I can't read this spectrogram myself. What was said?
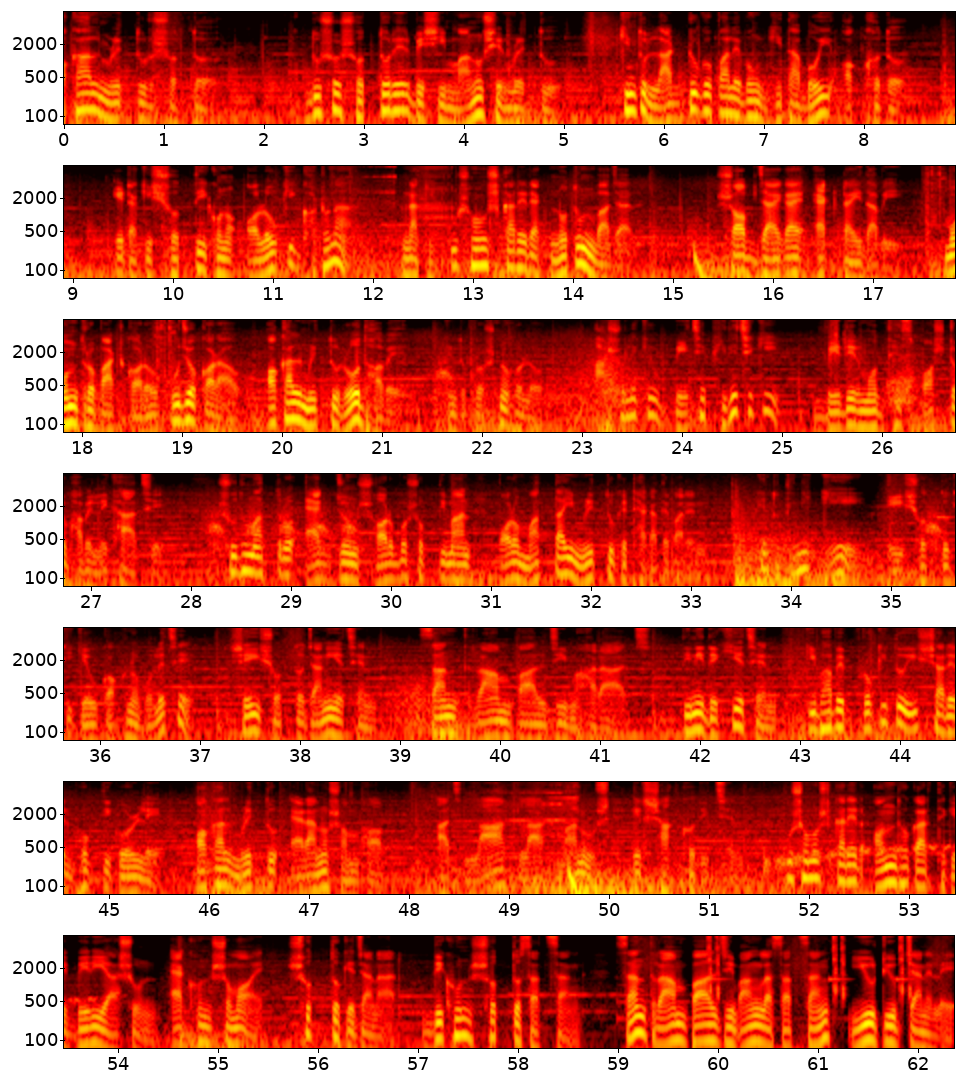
অকাল মৃত্যুর সত্য। দুশো সত্তরের বেশি মানুষের মৃত্যু, কিন্তু লাড্ডু গোপাল এবং গীতা বই অক্ষত। এটা কি সত্যি কোনো অলৌকিক ঘটনা, নাকি কুসংস্কারের এক নতুন বাজার? সব জায়গায় একটাই দাবি, মন্ত্র পাঠ করো, পুজো করাও, অকাল মৃত্যু রোধ হবে। কিন্তু প্রশ্ন হলো, আসলে কেউ বেঁচে ফিরেছে কি? বেদের মধ্যে স্পষ্টভাবে লেখা আছে শুধুমাত্র একজন সর্বশক্তিমান পরমাত্মাই মৃত্যুকে ঠেকাতে পারেন। কিন্তু তিনি কে? এই সত্য কি কেউ কখনো বলেছে? সেই সত্য জানিয়েছেন সন্ত রামপালজি মহারাজ। তিনি দেখিয়েছেন কীভাবে প্রকৃত ঈশ্বরের ভক্তি করলে অকাল মৃত্যু এড়ানো সম্ভব। আজ লাখ লাখ মানুষ এর সাক্ষ্য দিচ্ছেন। কুসংস্কারের অন্ধকার থেকে বেরিয়ে আসুন। এখন সময় সত্যকে জানার। দেখুন সত্য সৎসাং। সন্ত রামপালজি বাংলা সৎসাং ইউটিউব চ্যানেলে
